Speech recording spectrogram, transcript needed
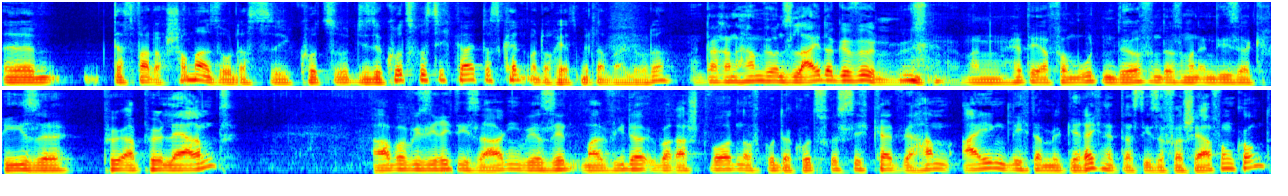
Ähm, das war doch schon mal so, dass die kurze, diese Kurzfristigkeit, das kennt man doch jetzt mittlerweile, oder? Daran haben wir uns leider gewöhnen müssen. Man hätte ja vermuten dürfen, dass man in dieser Krise peu à peu lernt aber wie Sie richtig sagen, wir sind mal wieder überrascht worden aufgrund der Kurzfristigkeit. Wir haben eigentlich damit gerechnet, dass diese Verschärfung kommt.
